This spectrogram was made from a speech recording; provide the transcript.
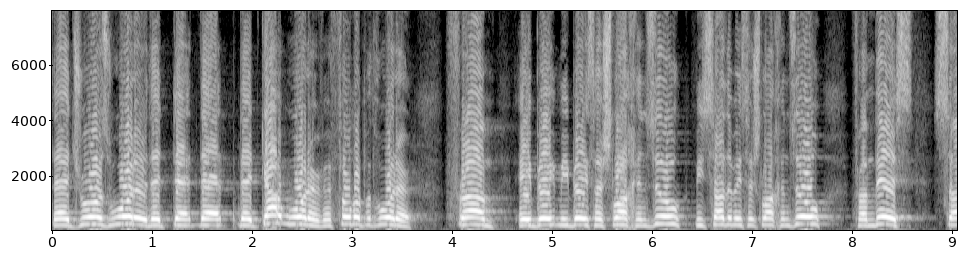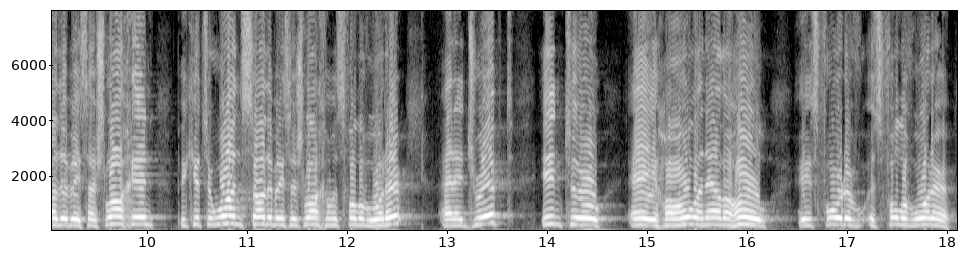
that draws water, that, that, that, that got water, that filled up with water from a Beit Mi Beis Hashlachin Zu, Mi Sada Beis Hashlachin Zu, from this Sada Beis Hashlachin, because one Sada Beis Hashlachin was full of water, and it dripped into a hole, and now the hole is full of, is full of water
